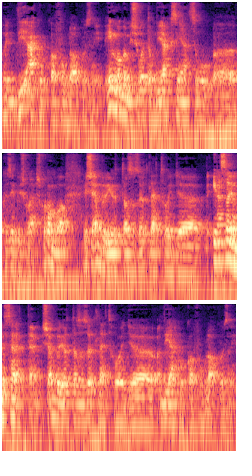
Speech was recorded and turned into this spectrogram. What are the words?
hogy diákokkal foglalkozni. Én magam is voltam diákszínjátszó középiskolás koromban, és ebből jött az az ötlet, hogy én ezt nagyon szerettem, és ebből jött az az ötlet, hogy a diákokkal foglalkozni.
